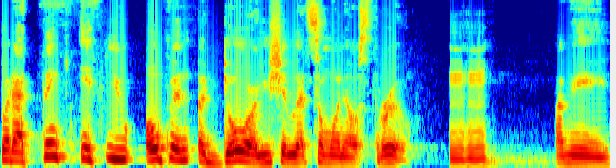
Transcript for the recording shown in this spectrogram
but I think if you open a door, you should let someone else through. hmm I mean,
